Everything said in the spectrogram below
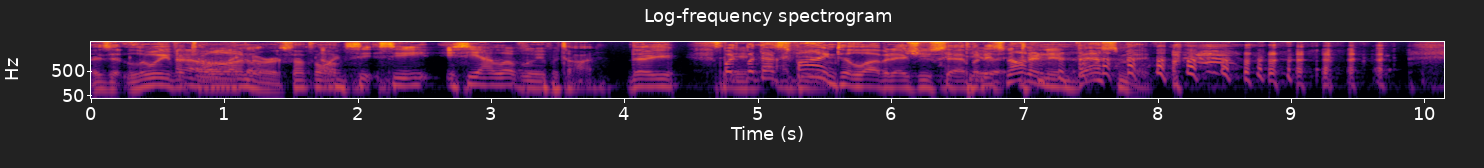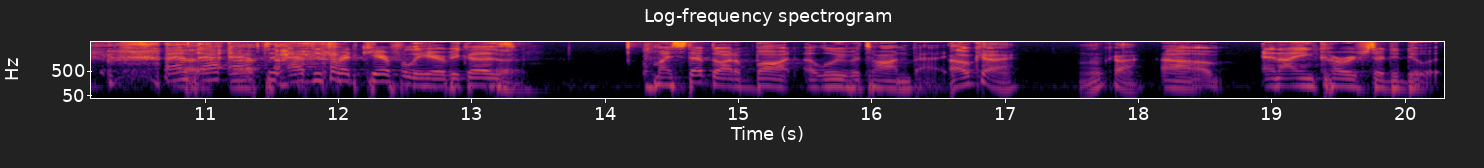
Is it Louis Vuitton Oh, like a- or something oh, like? see, see, you see, I love Louis Vuitton. Do you? But See, but that's I do. fine to love it, as you said. But do it's it. not an investment. I have, I have to, I have to tread carefully here because my stepdaughter bought a Louis Vuitton bag, okay, okay. um, and I encouraged her to do it.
